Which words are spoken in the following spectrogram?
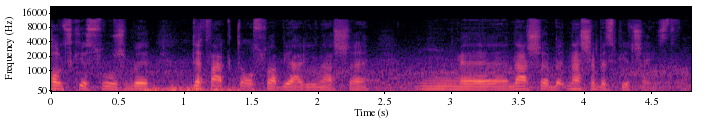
polskie służby de facto osłabiali nasze, mm, e, nasze, nasze bezpieczeństwo.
